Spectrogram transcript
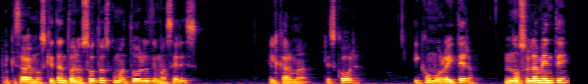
porque sabemos que tanto a nosotros como a todos los demás seres el karma les cobra. Y como reitero, no solamente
